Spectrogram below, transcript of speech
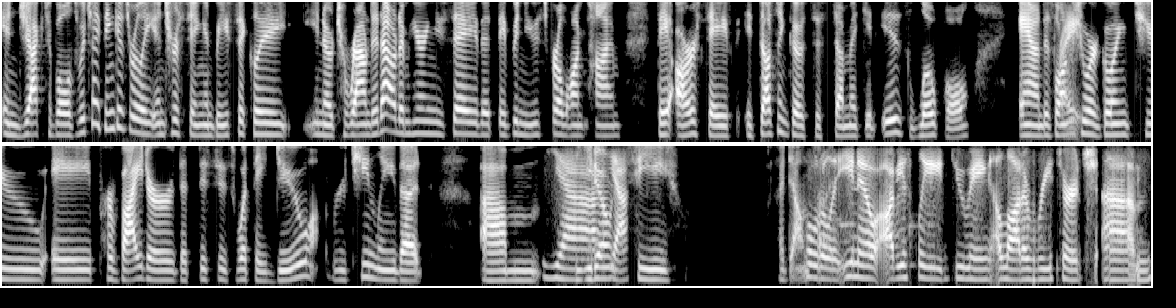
injectables, which I think is really interesting. And basically, you know, to round it out, I'm hearing you say that they've been used for a long time. They are safe. It doesn't go systemic. It is local. And as long right. as you are going to a provider that this is what they do routinely, that um, yeah, you don't yeah. see a downside. Totally. You know, obviously doing a lot of research um,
